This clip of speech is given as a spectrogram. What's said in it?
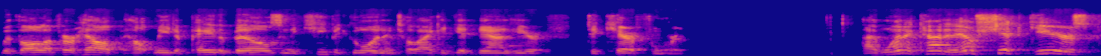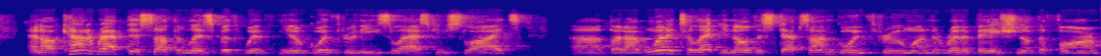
with all of her help, helped me to pay the bills and to keep it going until I could get down here to care for it. I want to kind of now shift gears and I'll kind of wrap this up, Elizabeth, with you know going through these last few slides. Uh, but I wanted to let you know the steps I'm going through on the renovation of the farm.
